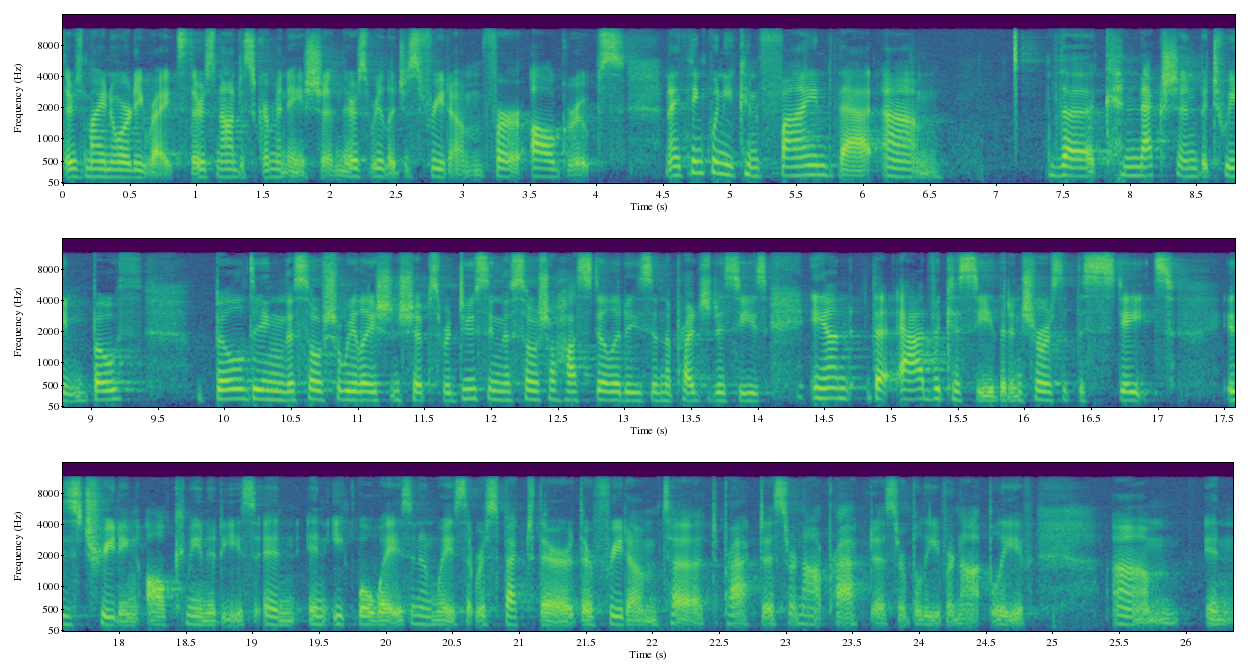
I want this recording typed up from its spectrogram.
there's minority rights, there's non-discrimination, there's religious freedom for all groups. And I think when you can find that, um, the connection between both building the social relationships, reducing the social hostilities and the prejudices, and the advocacy that ensures that the state is treating all communities in, in equal ways and in ways that respect their, their freedom to, to practice or not practice or believe or not believe um, in,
